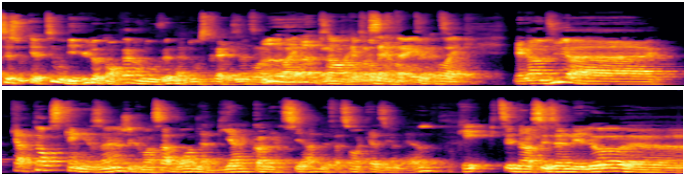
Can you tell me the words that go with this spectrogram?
C'est sûr que, tu sais, au début, là, ton père en ouvre une à 12-13 ans. Ouais, ouais. ça Non, t'es pas certain. Ouais. Mais rendu à 14-15 ans, j'ai commencé à boire de la bière commerciale de façon occasionnelle. OK. Puis, tu sais, dans ces années-là, euh,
